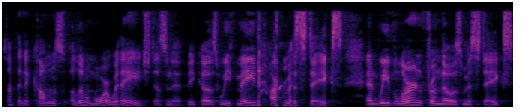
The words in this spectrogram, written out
Something that comes a little more with age, doesn't it? Because we've made our mistakes and we've learned from those mistakes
